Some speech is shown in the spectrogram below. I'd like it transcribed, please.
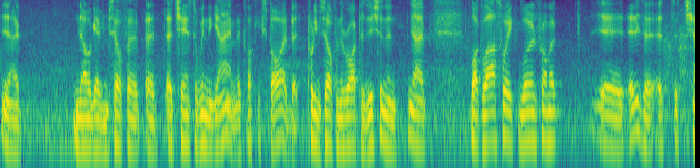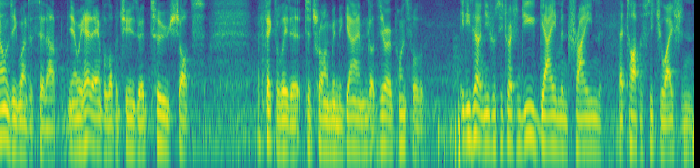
you know, Noah gave himself a, a, a, chance to win the game. The clock expired, but put himself in the right position, and you know, like last week, learn from it. Yeah, it is a it's a challenging one to set up. You know, we had ample opportunities. We had two shots, effectively to, to try and win the game, and got zero points for them. It is an unusual situation. Do you game and train that type of situation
